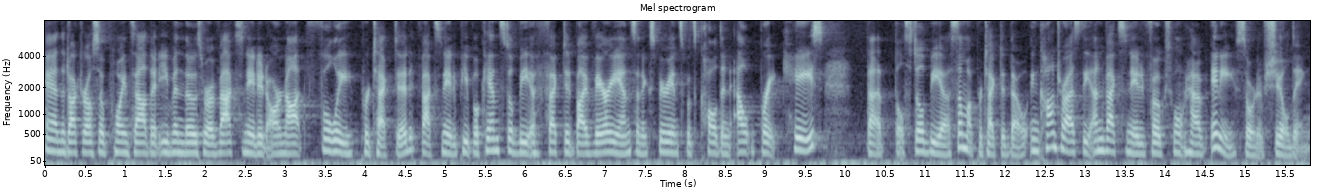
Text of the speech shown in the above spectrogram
And the doctor also points out that even those who are vaccinated are not fully protected. Vaccinated people can still be affected by variants and experience what's called an outbreak case that they'll still be uh, somewhat protected, though. In contrast, the unvaccinated folks won't have any sort of shielding.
